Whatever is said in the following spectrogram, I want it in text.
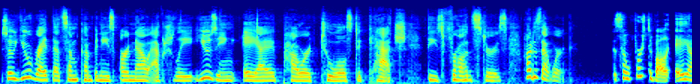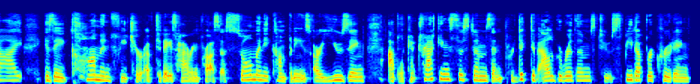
So you write that some companies are now actually using AI powered tools to catch these fraudsters. How does that work? So, first of all, AI is a common feature of today's hiring process. So many companies are using applicant tracking systems and predictive algorithms to speed up recruiting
